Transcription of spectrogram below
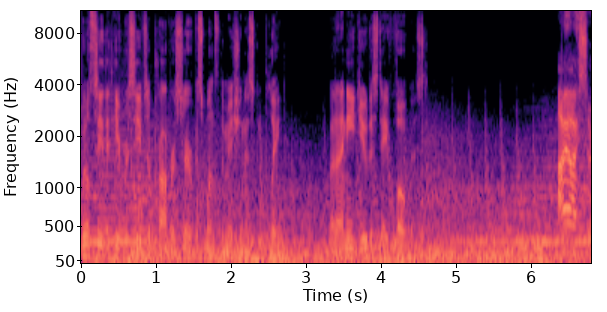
We'll see that he receives a proper service once the mission is complete. But I need you to stay focused. Aye, aye, sir.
